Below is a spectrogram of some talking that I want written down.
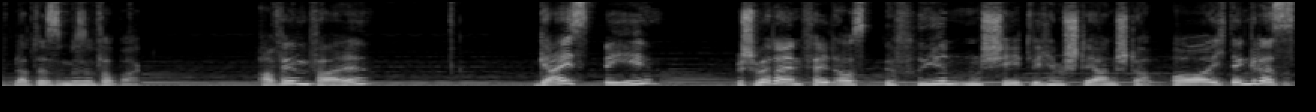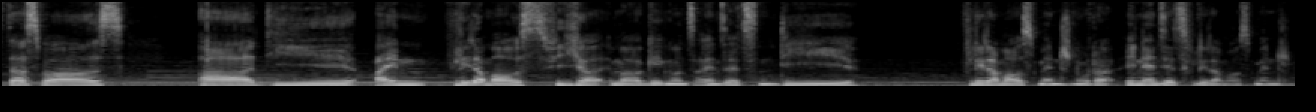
Ich glaube, das ist ein bisschen verbuggt. Auf jeden Fall. Geist B beschwert ein Feld aus gefrierendem, schädlichem Sternstaub. Oh, ich denke, das ist das, was äh, die ein Fledermausviecher immer gegen uns einsetzen. Die Fledermausmenschen oder ich nenne sie jetzt Fledermausmenschen.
